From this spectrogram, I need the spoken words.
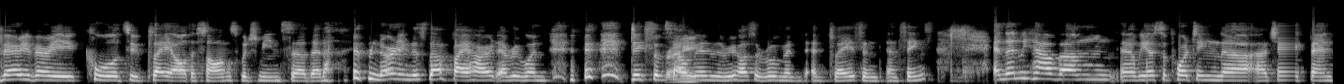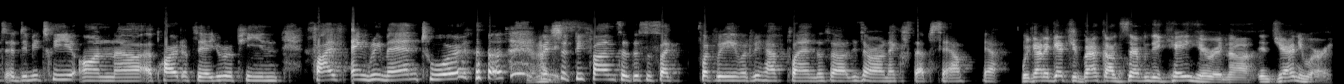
very very cool to play all the songs, which means uh, that I'm learning the stuff by heart. Everyone digs himself right. in the rehearsal room and, and plays and, and sings. And then we have um, uh, we are supporting the uh, Czech band Dymytry on a part of their European Five Angry Men tour, nice. which should be fun. So this is like what we what we have planned. These are these are our next steps. Yeah, yeah. We got to get you back on 70k here in uh, in January.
